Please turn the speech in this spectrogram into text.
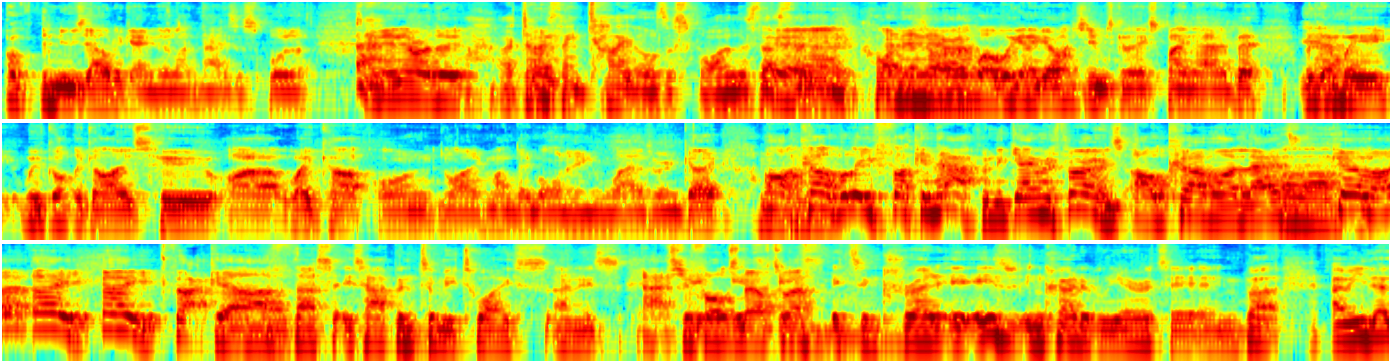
of the new Zelda game. They're like, that is a spoiler. And then there are the. I don't think titles are spoilers. That's Yeah. taking it quite and then there are, well, we're going to go on. Jim's going to explain that in a bit. But then we we've got the guys who uh, wake up on like Monday morning or whatever and go, "Oh, I can't believe fucking that happened in Game of Thrones." Oh, come on, lads, Oh. come on, hey, hey, fuck off. Uh, that's it's happened to me twice, and it's That's your fault, stay It's, off it's, it's incredible. It is incredibly irritating, but I mean, there-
